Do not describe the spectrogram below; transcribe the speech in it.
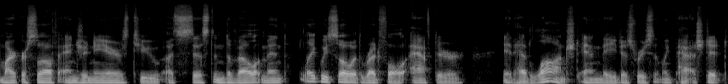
Microsoft engineers to assist in development, like we saw with Redfall after it had launched, and they just recently patched it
